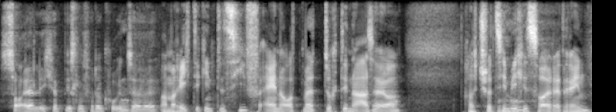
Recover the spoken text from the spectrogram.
Säuerlich ein bisschen von der Kohlensäure. Wenn man richtig intensiv einatmet durch die Nase, ja, hast schon ziemliche Säure drin.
